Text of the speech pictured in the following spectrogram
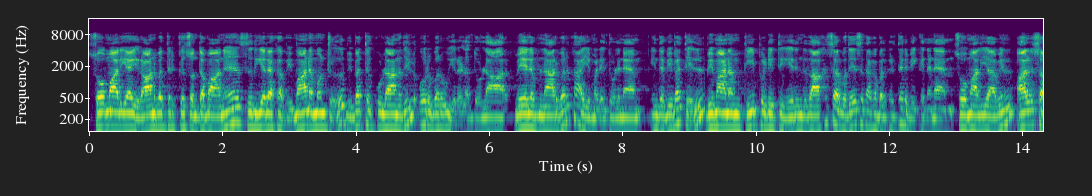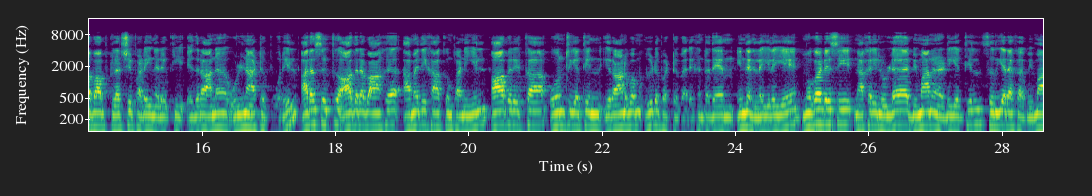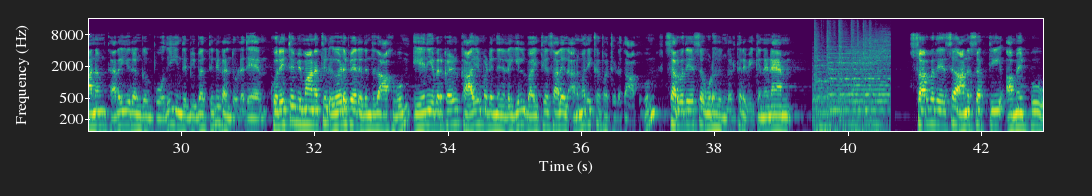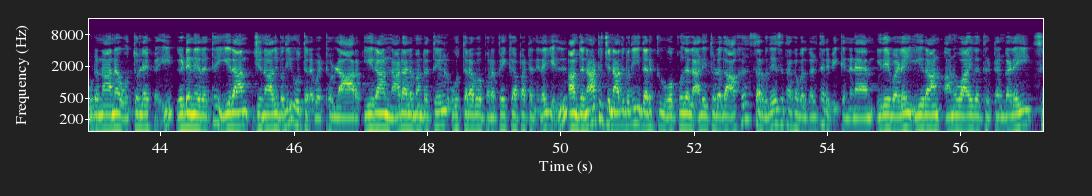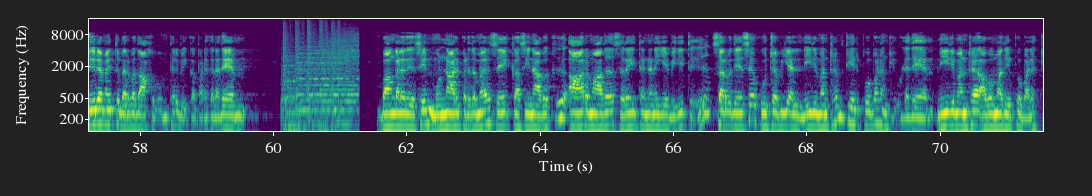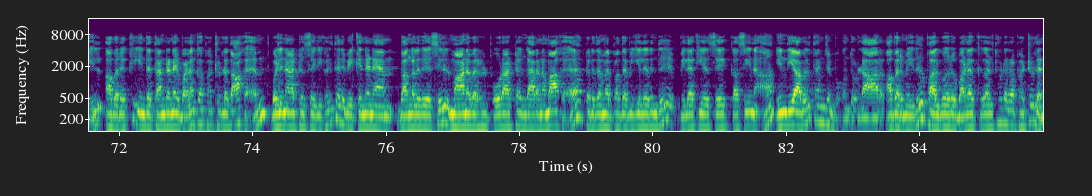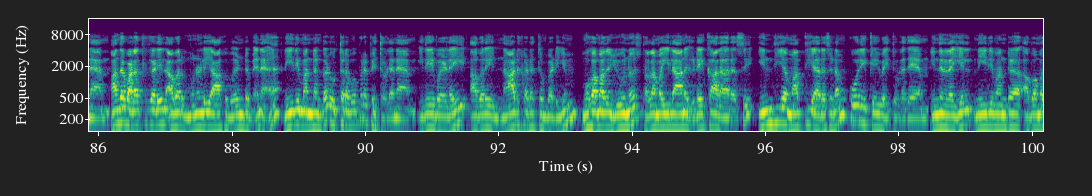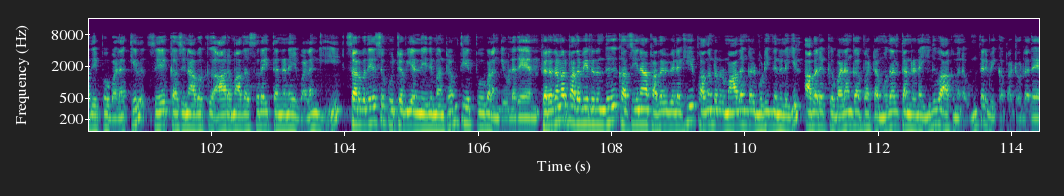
சோமாலியா இராணுவத்திற்கு சொந்தமான சிறிய ரக விமானம் ஒன்று விபத்துக்குள்ளானதில் ஒருவர் உயிரிழந்துள்ளார். மேலும் நால்வர் காயமடைந்துள்ளனர் இந்த விபத்தில் விமானம் தீப்பிடித்து எரிந்ததாக சர்வதேச தகவல்கள் தெரிவிக்கின்றன. சோமாலியாவில் அல் சபாப் கிளர்ச்சி படையினருக்கு எதிரான உள்நாட்டு போரில் அரசுக்கு ஆதரவாக அமைதி காக்கும் பணியில் ஆப்பிரிக்கா ஒன்றியத்தின் இராணுவம் ஈடுபட்டு வருகின்றது. இந்த நிலையிலேயே முகடெசி நகரில் உள்ள விமான நிலையத்தில் சிறிய ரக விமானம் தரையிறங்கும் போது இந்த விபத்து நிகழ்ந்துள்ளது. குறித்த விமானத்தில் ஏழு பேர் இருந்ததாகவும் ஏனையவர்கள் காயமடைந்த நிலையில் வைத்தியசாலையில் அனுமதிக்கப்பட்டுள்ளதாகவும் சர்வதேச ஊடகங்கள் தெரிவிக்கின்றன. சர்வதேச அணுசக்தி அமைப்பு உடனான ஒத்துழைப்பை இடைநிறுத்த ஈரான் ஜனாதிபதி உத்தரவிட்டுள்ளார். ஈரான் நாடாளுமன்றத்தில் உத்தரவு பிறப்பிக்கப்பட்ட நிலையில் அந்த நாட்டு ஜனாதிபதி இதற்கு ஒப்புதல் அளித்துள்ளதாக சர்வதேச தகவல்கள் தெரிவிக்கின்றன. இதேவேளை ஈரான் அணு ஆயுத திட்டங்களை சீரமைத்து வருவதாகவும் தெரிவிக்கப்படுகிறது. பங்களாதேஷின் முன்னாள் பிரதமர் ஷேக் ஹசீனாவுக்கு ஆறு மாத சிறை தண்டனையை விதித்து சர்வதேச குற்றவியல் நீதிமன்றம் தீர்ப்பு வழங்கியுள்ளது. நீதிமன்ற அவமதிப்பு வழக்கில் அவருக்கு இந்த தண்டனை வழங்கப்பட்டுள்ளதாக வெளிநாட்டு செய்திகள் தெரிவிக்கின்றன. பங்களாதேஷில் மாணவர்கள் போராட்டம் காரணமாக பிரதமர் பதவியிலிருந்து விலகிய ஷேக் ஹசீனா இந்தியாவில் தஞ்சம் புகுந்துள்ளார். அவர் மீது பல்வேறு வழக்குகள் தொடரப்பட்டுள்ளன. அந்த வழக்குகளில் அவர் முன்னிலையாக வேண்டும் என நீதிமன்றங்கள் உத்தரவு பிறப்பித்துள்ளன. இதேவேளை அவரை நாடு கடத்தும்படியும் முகமது யூனுஸ் தலைமையிலான இடைக்கால அரசு இந்திய மத்திய அரசிடம் கோரிக்கை வைத்துள்ளது. இந்த நிலையில் நீதிமன்ற அவமதிப்பு வழக்கில் ஷேக் ஹசீனாவுக்கு ஆறு மாத சிறை தண்டனை வழங்கி சர்வதேச குற்றவியல் நீதிமன்றம் தீர்ப்பு வழங்கியுள்ளது. பிரதமர் பதவியிலிருந்து ஹசீனா பதவி விலகி பதினொரு மாதங்கள் முடிந்த நிலையில் அவருக்கு வழங்கப்பட்ட முதல் தண்டனை இதுவாகும் எனவும் தெரிவிக்கப்பட்டுள்ளது.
